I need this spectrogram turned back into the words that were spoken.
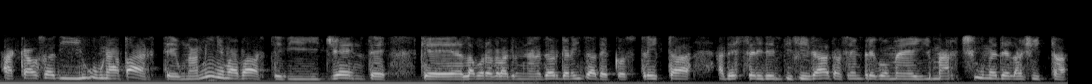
a causa di una parte, una minima parte di gente che lavora con la criminalità organizzata è costretta ad essere identificata sempre come il marciume della città.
